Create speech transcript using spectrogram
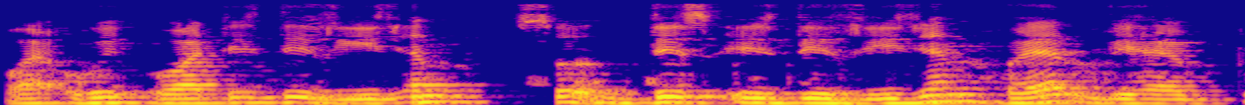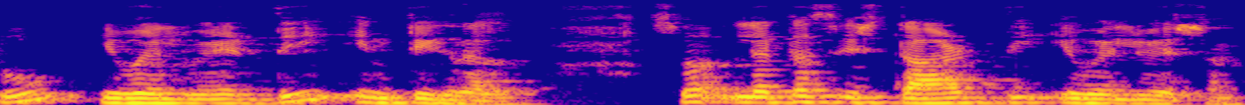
what is the region? So this is the region where we have to evaluate the integral. So let us start the evaluation.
